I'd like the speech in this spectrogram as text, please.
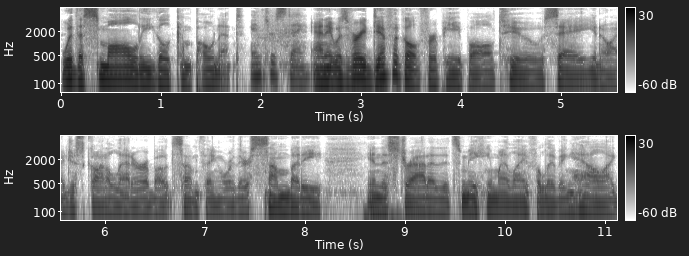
with a small legal component. Interesting. And it was very difficult for people to say, you know, I just got a letter about something, or there's somebody in the strata that's making my life a living hell. I,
